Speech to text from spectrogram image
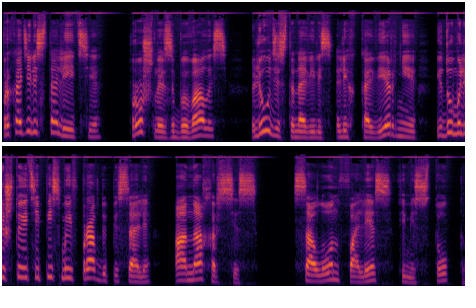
Проходили столетия, прошлое забывалось, люди становились легковернее и думали, что эти письма и вправду писали Анахарсис, Салон, Фалес, Фемистокл,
